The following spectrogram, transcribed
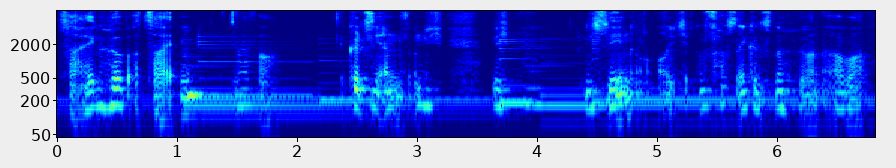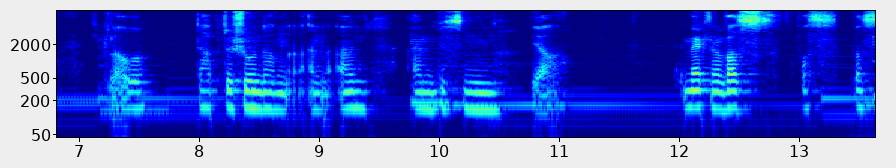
zeigen, hörbar zeigen. Einfach. Ihr könnt es nicht, nicht, nicht sehen, euch anfassen, ihr könnt es nur hören, aber ich glaube, da habt ihr schon dann ein, ein, ein bisschen, ja, merkt dann, was, was, was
